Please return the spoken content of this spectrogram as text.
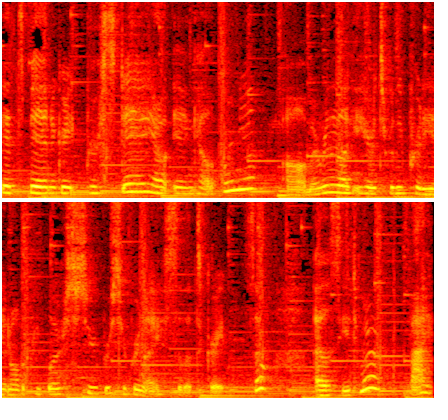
it's been a great first day out in California. Um, I really like it here. It's really pretty and all the people are super, super nice, so that's great. So, I will see you tomorrow. Bye.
